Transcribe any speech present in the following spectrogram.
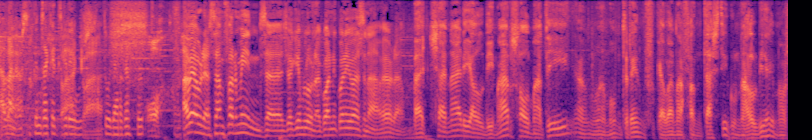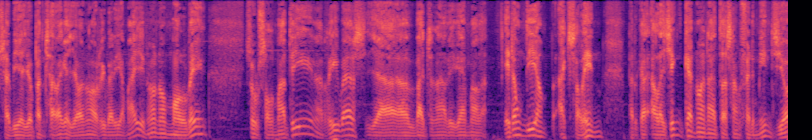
Ah, bueno, si tens aquests Clar, greus, clar. tu llargues tot. Oh. A veure, Sant Fermins, eh, Joaquim Luna, quan, quan hi vas anar? A veure. Vaig anar-hi el dimarts al matí amb, amb un tren que va anar fantàstic, un Àlvia, que no sabia, jo pensava que jo no arribaria mai, no, no, molt bé. Surts al matí, arribes, ja vaig anar, diguem, a la... Era un dia excel·lent, perquè a la gent que no ha anat a Sant Fermín, jo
